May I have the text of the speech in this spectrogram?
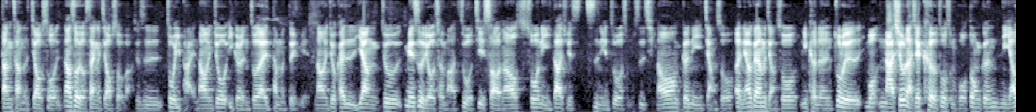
当场的教授，那时候有三个教授吧，就是坐一排，然后你就一个人坐在他们对面，然后你就开始一样就面试的流程嘛，自我介绍，然后说你大学四年做了什么事情，然后跟你讲说，呃，你要跟他们讲说你可能做了某哪修哪些课，做什么活动，跟你要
